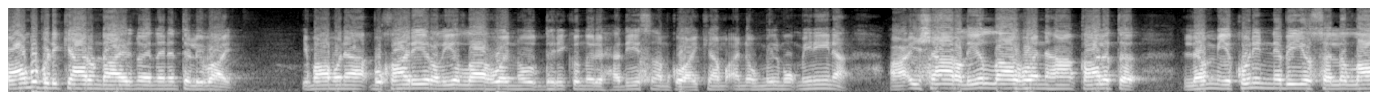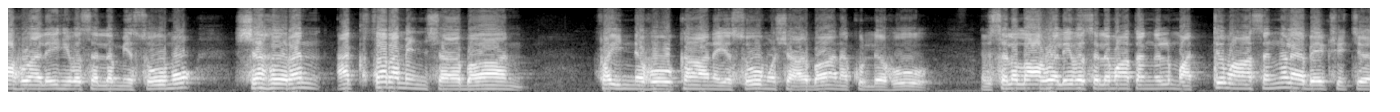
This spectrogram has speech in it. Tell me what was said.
നോമ്പ് പിടിക്കാറുണ്ടായിരുന്നു എന്നതിന് തെളിവായി. ഇമാമുന ബുഖാരി റളിയല്ലാഹു എന്ന് ഉദ്ധരിക്കുന്ന ഒരു ഹദീസ് നമുക്ക് വായിക്കാം. അൻ ഉമ്മിൽ മുഅ്മിനീന ആയിഷ റളിയല്ലാഹു അൻഹ കാലത്ത് ലം സല്ലല്ലാഹു അലൈഹി വസല്ലം യസൂമു മിൻ ഫഇന്നഹു കാന യസൂമു കുല്ലഹു. നബി സല്ലല്ലാഹു അലൈഹി വസല്ലമ തങ്ങൾ മറ്റു മാസങ്ങളെ അപേക്ഷിച്ച്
